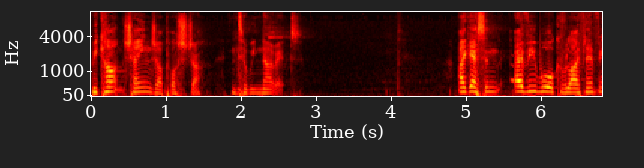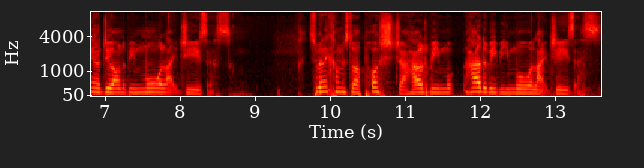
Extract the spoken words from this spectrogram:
We can't change our posture until we know it. I guess in every walk of life and everything I do, I want to be more like Jesus. So when it comes to our posture, how do we how do we be more like Jesus?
